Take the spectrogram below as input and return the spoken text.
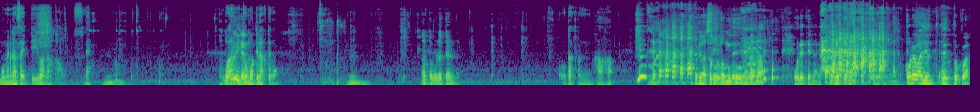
ごめんなさいって言わなあかんですね。悪いと思ってなくても。あんた折れてるの？おた、うん、はんはん。これは相当向こうが。な。折れてない。折れてない。これは言っ言っとくわ。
